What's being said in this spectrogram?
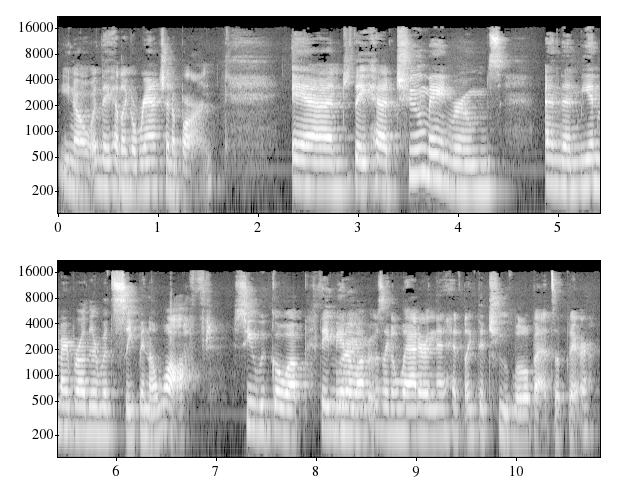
you know, and they had like a ranch and a barn, and they had two main rooms, and then me and my brother would sleep in a loft. So you would go up. They made a loft. It was like a ladder, and then had like the two little beds up there.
